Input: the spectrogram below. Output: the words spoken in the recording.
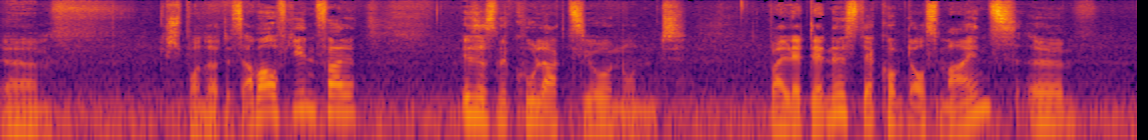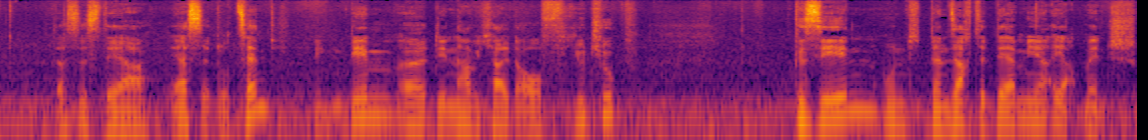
ähm, gesponsert ist. Aber auf jeden Fall ist es eine coole Aktion und weil der Dennis, der kommt aus Mainz, äh, das ist der erste Dozent, wegen dem, äh, den habe ich halt auf YouTube gesehen und dann sagte der mir, ja Mensch,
